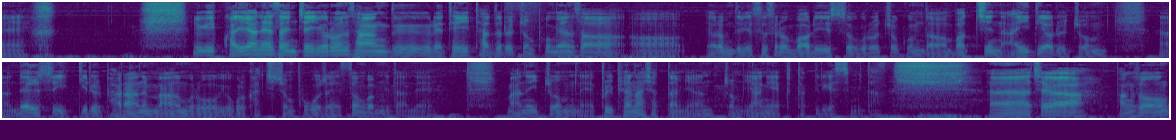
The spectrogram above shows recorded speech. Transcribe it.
예. 여기 관련해서 이제 이런 사항들의 데이터들을 좀 보면서 어, 여러분들이 스스로 머릿속으로 조금 더 멋진 아이디어를 좀 어, 낼수 있기를 바라는 마음으로 이걸 같이 좀 보고자 했던 겁니다. 네. 많이 좀 네, 불편하셨다면 좀 양해 부탁드리겠습니다. 아, 제가 방송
